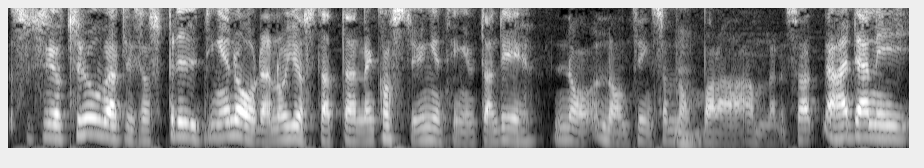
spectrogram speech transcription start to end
så, så jag tror att liksom spridningen av den och just att den, den kostar ju ingenting utan det är no, någonting som någon bara använder. Så att nej, den är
